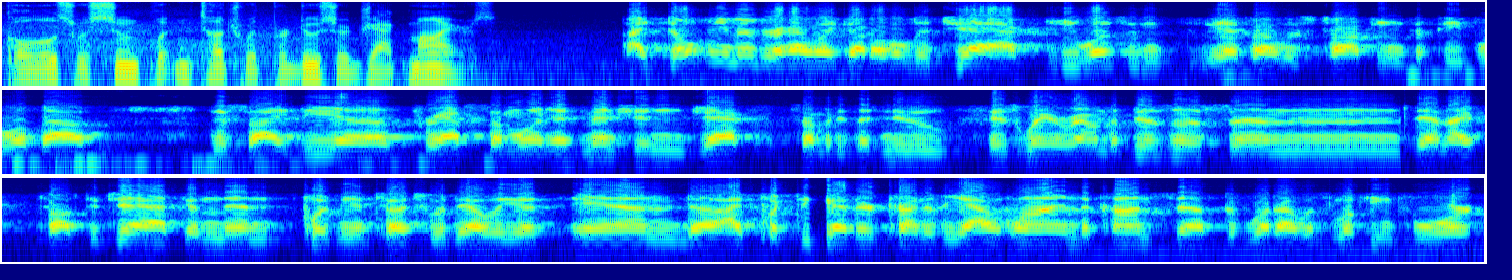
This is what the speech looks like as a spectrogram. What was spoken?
Kholos was soon put in touch with producer Jack Myers. I don't remember how I got a hold of Jack. He wasn't, as I was talking to people about this idea, perhaps someone had mentioned Jack, somebody that knew his way around the business, and then I talked to Jack and then put me in touch with Elliott, and uh, I put together kind of the outline, the concept of what I was looking for.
